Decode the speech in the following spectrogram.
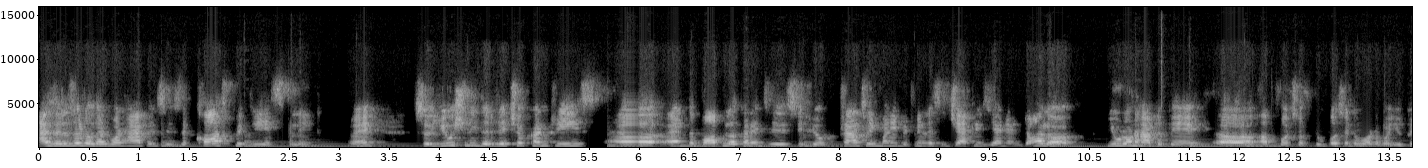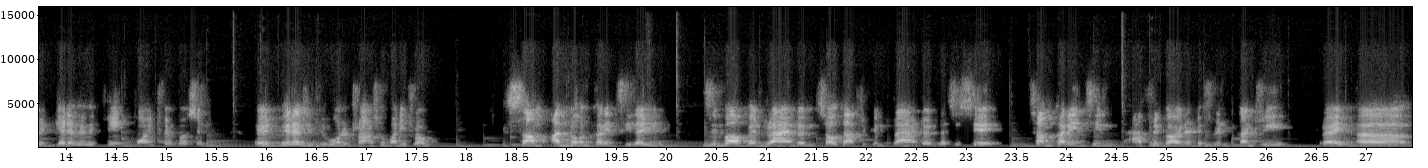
As a result of that, what happens is the cost quickly escalate, right? So usually the richer countries uh, and the popular currencies, if you're transferring money between let's say Japanese yen and dollar, you don't have to pay uh, upwards of 2% or whatever. You can get away with paying 0.5%. Right? Whereas if you want to transfer money from some unknown currency like Zimbabwean rand and South African rand, and let's just say some currency in Africa in a different country, right? Uh,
